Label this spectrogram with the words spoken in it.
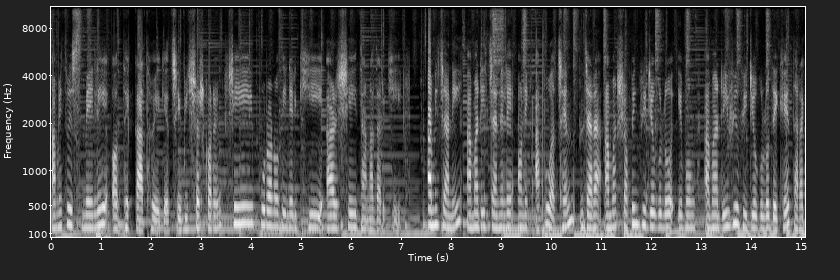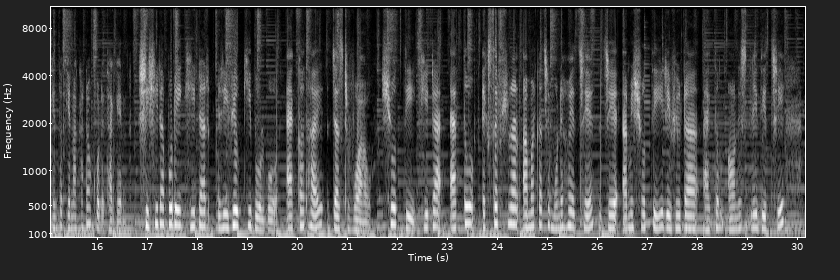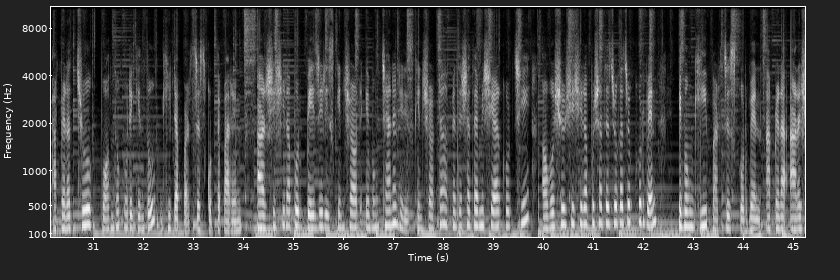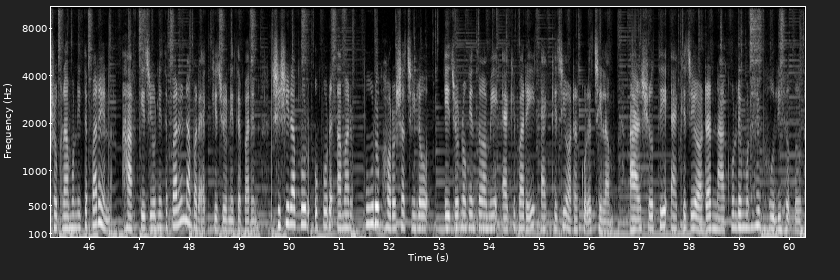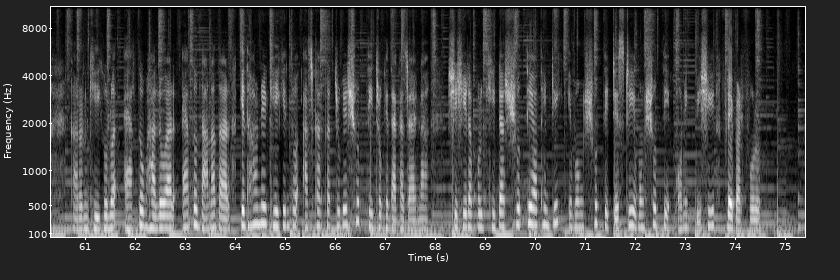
আমি তো স্মেলে অর্ধেক কাত হয়ে গেছি, বিশ্বাস করেন? সেই পুরানো দিনের ঘি আর সেই দানাদার ঘি। আমি জানি আমার এই চ্যানেলে অনেক আপু আছেন, যারা আমার শপিং ভিডিওগুলো এবং আমার রিভিউ ভিডিওগুলো দেখে তারা কিন্তু কেনাকাটাও করে থাকেন। শিশির আপুর এই ঘিটার রিভিউ কি বলব? এক কথায় জাস্ট ওয়াও সত্যি, ঘিটা এত এক্সেপশনাল আমার কাছে মনে হয়েছে যে আমি সত্যি রিভিউটা একদম অনেস্টলি দিচ্ছি। আপনারা চোখ বন্ধ করে কিন্তু ঘিটা পারচেস করতে পারেন। আর শিশিরাপুর পেজের স্ক্রিনশট এবং চ্যানেলের স্ক্রিনশটটা আপনাদের সাথে আমি শেয়ার করছি। অবশ্যই শিশিরাপুর সাথে যোগাযোগ করবেন। এবং ঘি পারচেস করবেন। আপনারা আড়াইশো গ্রামও নিতে পারেন হাফ কেজিও নিতে পারেন, আবার এক কেজিও নিতে পারেন। শিশিরাপুর উপর আমার পুরো ভরসা ছিল এই জন্য কিন্তু আমি একেবারেই এক কেজি অর্ডার করেছিলাম। আর সত্যি এক কেজি অর্ডার না করলে মনে হয় ভুলই হতো। কারণ ঘিগুলো এত ভালো আর এত দানাদার, এ ধরনের ঘি কিন্তু আজকালকার যুগে সত্যি চোখে দেখা যায় না। শিশিরাপুর ঘিটা সত্যি অথেন্টিক এবং সত্যি টেস্টি এবং সত্যি অনেক বেশি ফ্লেভারফুল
